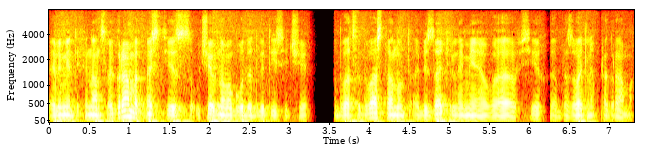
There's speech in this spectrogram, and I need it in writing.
элементы финансовой грамотности с учебного года 2022 станут обязательными во всех образовательных программах.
